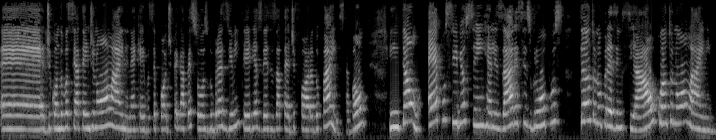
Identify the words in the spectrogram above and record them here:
é, de quando você atende no online, né? Que aí você pode pegar pessoas do Brasil inteiro e às vezes até de fora do país, tá bom? Então, é possível sim realizar esses grupos tanto no presencial quanto no online.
